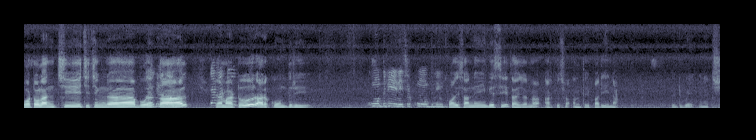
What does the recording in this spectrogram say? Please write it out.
পটল আনছি চিচিঙ্গা বৈতাল টমাটোর আর কুঁদরি। কুঁদরি এনেছে কুঁদরি। পয়সা নেই বেশি তাই জন্য আর কিছু আনতে পারি না। এইটুকুই এনেছি।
